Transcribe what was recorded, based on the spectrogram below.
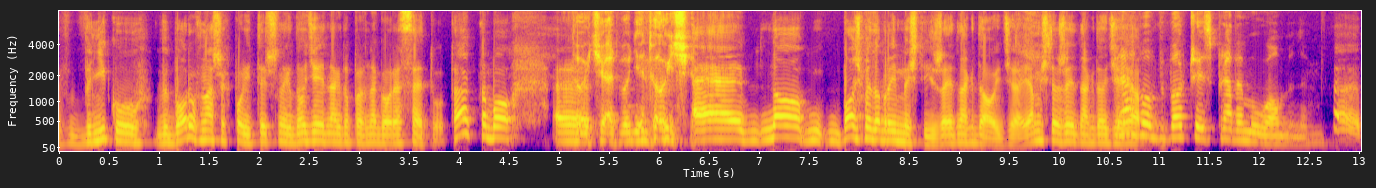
w wyniku wyborów naszych politycznych dojdzie jednak do pewnego resetu, tak? No bo e, Dojdzie albo nie dojdzie. e, no, bądźmy dobrej myśli, że jednak dojdzie. Ja myślę, że jednak dojdzie. Ja- Prawo wyborcze jest prawem ułomnym. E,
